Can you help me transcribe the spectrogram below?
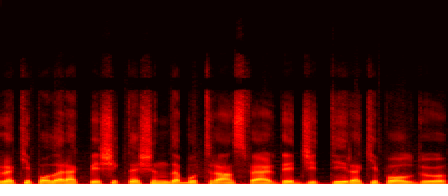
Rakip olarak Beşiktaş'ın da bu transferde ciddi rakip olduğu,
